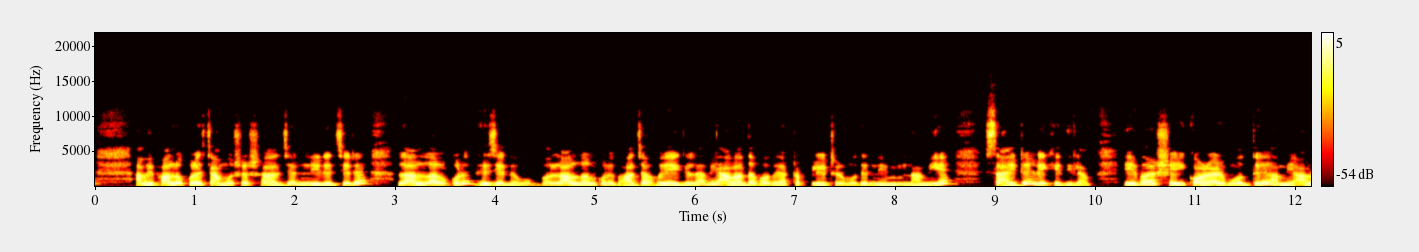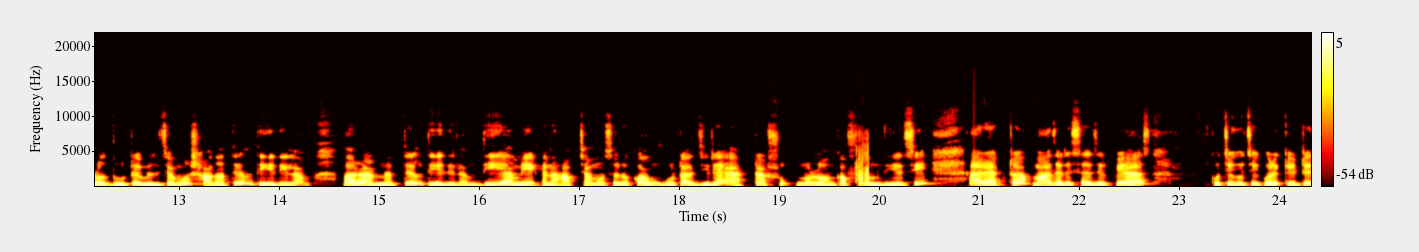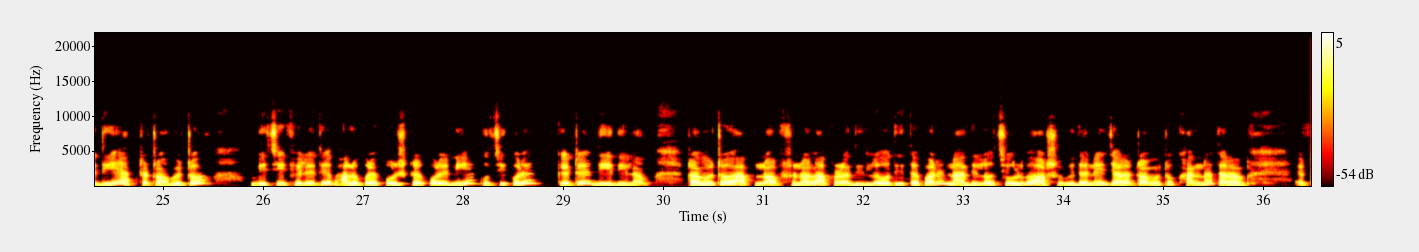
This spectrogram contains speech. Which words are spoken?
আমি ভালো করে চামচের সাহায্যে নেড়ে চেড়ে লাল লাল করে ভেজে নেব। লাল লাল করে ভাজা হয়ে গেলে আমি আলাদাভাবে একটা প্লেটের মধ্যে নামিয়ে সাইডে রেখে দিলাম। এবার সেই কড়াইয়ের মধ্যে আমি আরও দু টেবিল চামচ সাদা তেল দিয়ে দিলাম বা রান্নার তেল দিয়ে দিলাম। দিয়ে আমি এখানে হাফ চামচেরও কম গোটা জিরে, একটা শুকনো লঙ্কা ফোড়ন দিয়েছি আর একটা মাঝারি সাইজের পেঁয়াজ কুচি কুচি করে কেটে দিয়ে একটা টমেটো বিচি ফেলে দিয়ে ভালো করে পরিষ্কার করে নিয়ে কুচি করে কেটে দিয়ে দিলাম। টমেটো আপনার অপশনাল আপনারা দিলেও দিতে পারেন, না দিলেও চলবে, অসুবিধা নেই। যারা টমেটো খান না, তারা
